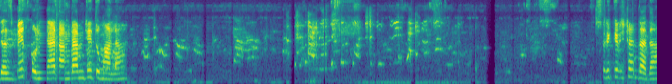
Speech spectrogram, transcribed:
जसबीत राम रामजी तुम्हाला. श्रीकृष्ण दादा.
